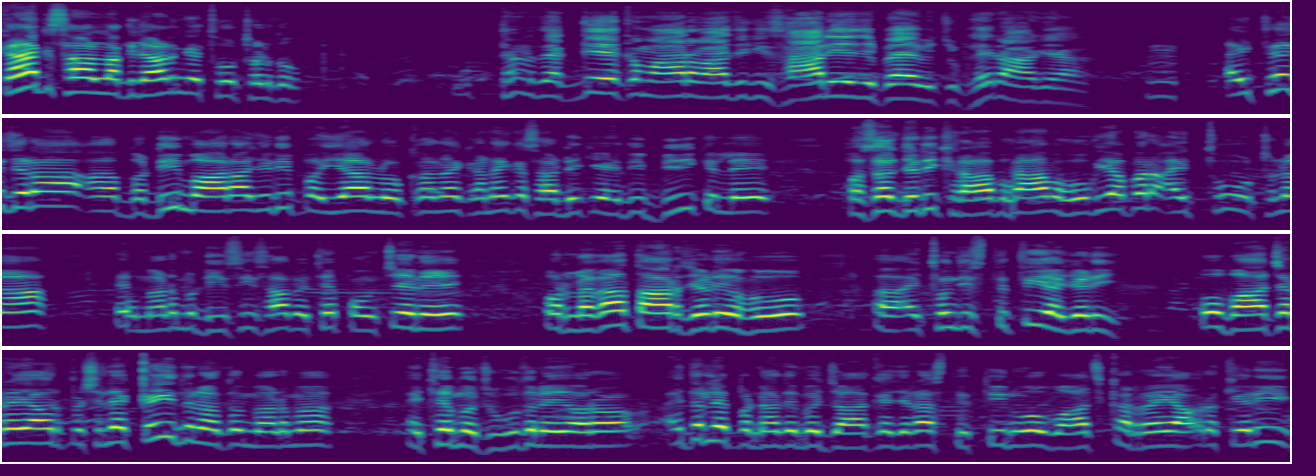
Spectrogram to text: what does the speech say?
ਕਹਿ ਕਿ ਸਾਲ ਲੱਗ ਜਾਣਗੇ ਇੱਥੋਂ ਉੱਠਣ ਤੋਂ? ਉੱਠਣ ਦੇ ਅੱਗੇ ਇੱਕ ਮਾਰ ਵੱਜ ਗਈ ਸਾਰੀ ਜੇ ਪੈ ਵਿੱਚ ਫਿਰ ਆ ਗਿਆ। ਇੱਥੇ ਜਿਹੜਾ ਅ, ਵੱਡੀ ਮਾਰ ਆ ਜਿਹੜੀ ਪਈ ਆ ਲੋਕਾਂ ਦਾ ਕਹਿਣਾ ਕਿ ਸਾਡੀ ਕਿਸੇ ਦੀ 20 ਕਿੱਲੇ ਫਸਲ ਜਿਹੜੀ ਖਰਾਬ ਖਰਾਬ ਹੋ ਗਈ ਆ ਪਰ ਇੱਥੋਂ ਉੱਠਣਾ ਇਹ ਮੈਡਮ ਡੀਸੀ ਸਾਹਿਬ ਇੱਥੇ ਪਹੁੰਚੇ ਨੇ ਔਰ ਲਗਾਤਾਰ ਜਿਹੜੇ ਉਹ ਅ, ਇੱਥੋਂ ਦੀ ਸਥਿਤੀ ਹੈ ਜਿਹੜੀ। ਉਹ ਬਾਚ ਰਹੇ ਆ ਔਰ ਪਿਛਲੇ ਕਈ ਦਿਨਾਂ ਤੋਂ ਮੈਡਮ ਇੱਥੇ ਮੌਜੂਦ ਨੇ ਔਰ ਇਧਰਲੇ ਪਿੰਡਾਂ ਦੇ ਵਿੱਚ ਜਾ ਕੇ ਜਿਹੜਾ ਸਥਿਤੀ ਨੂੰ ਉਹ ਵਾਚ ਕਰ ਰਹੇ ਆ ਔਰ ਕਿਹੜੀ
